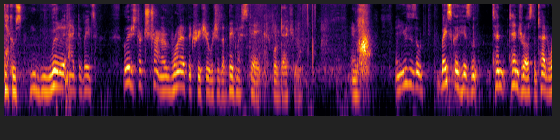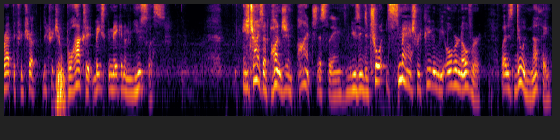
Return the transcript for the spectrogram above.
Deku literally activates, literally starts trying to run at the creature, which is a big mistake for Deku. And, and uses basically his ten- tendrils to try to wrap the creature up. The creature blocks it, basically making him useless. He tries to punch and punch this thing using Detroit Smash repeatedly over and over, but it's doing nothing.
